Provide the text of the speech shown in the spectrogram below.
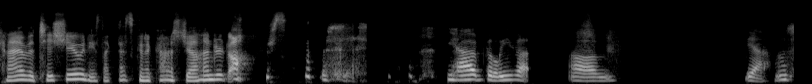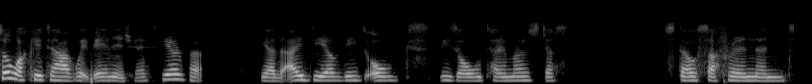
"Can I have a tissue?" And he's like, "That's gonna cost you a hundred dollars." yeah, I believe it. Um, yeah, I'm so lucky to have like the NHS here, but yeah, the idea of these old these old timers just still suffering, and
